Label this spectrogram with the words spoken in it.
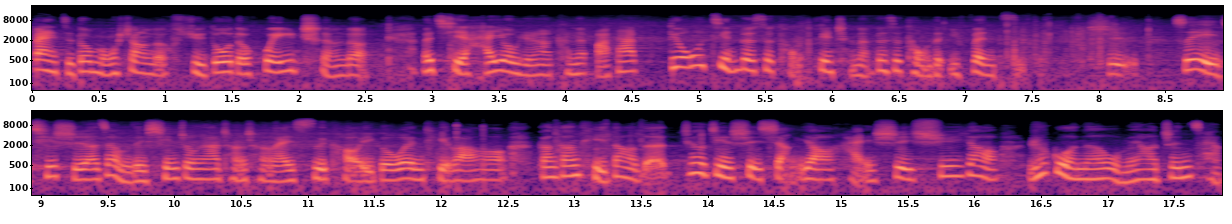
袋子都蒙上了许多的灰尘了，而且还有人啊，可能把它丢进垃圾桶，变成了垃圾桶的一份子。是，所以其实啊，在我们的心中要常常来思考一个问题了哦。刚刚提到的，究竟是想要还是需要？如果呢，我们要珍藏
